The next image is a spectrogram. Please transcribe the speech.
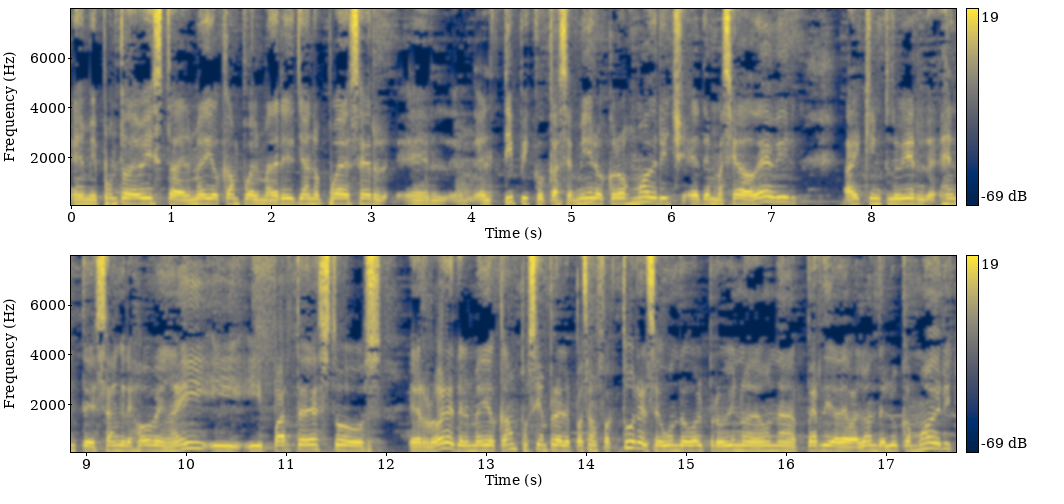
en mi punto de vista, el medio campo del Madrid ya no puede ser el, el, típico Casemiro, Cross Modric, es demasiado débil, hay que incluir gente de sangre joven ahí y, y parte de estos errores del medio campo siempre le pasan factura, el segundo gol provino de una pérdida de balón de Luka Modric,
